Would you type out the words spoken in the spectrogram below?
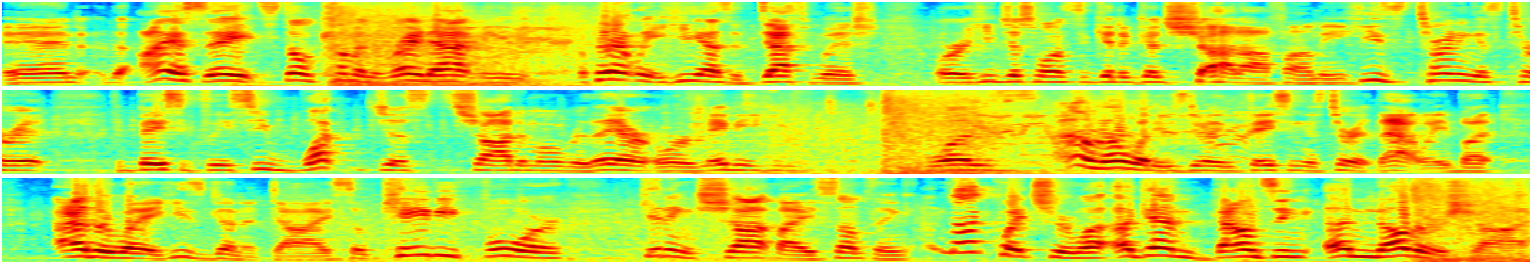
And the IS-8 still coming right at me. Apparently he has a death wish, or he just wants to get a good shot off on me. He's turning his turret to basically see what just shot him over there, or maybe he was, I don't know what he was doing facing his turret that way, but either way, he's gonna die. So KV4 getting shot by something, I'm not quite sure what, again, bouncing another shot.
